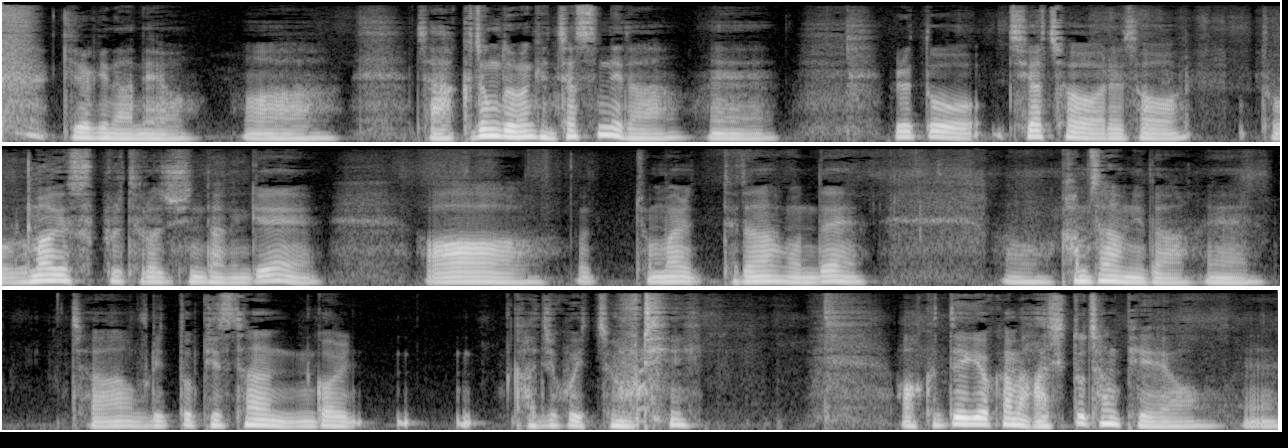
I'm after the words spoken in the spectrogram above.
기억이 나네요. 아, 자, 그 정도면 괜찮습니다. 예. 그리고 또 지하철에서 또 음악의 숲을 들어주신다는 게, 아, 정말 대단한 건데, 어, 감사합니다. 예. 자, 우리 또 비슷한 걸 가지고 있죠, 우리. 아, 그때 기억하면 아직도 창피해요. 예.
